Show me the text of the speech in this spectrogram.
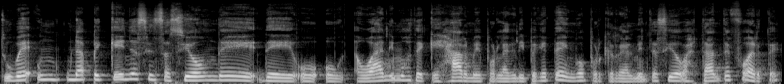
tuve una pequeña sensación de, o, ánimos de quejarme por la gripe que tengo, porque realmente ha sido bastante fuerte,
